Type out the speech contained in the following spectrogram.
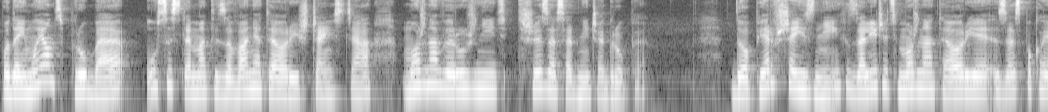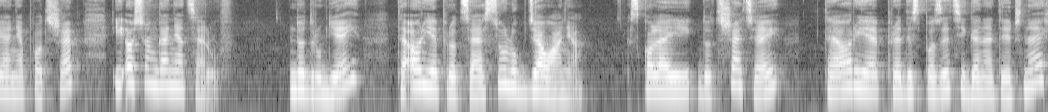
Podejmując próbę usystematyzowania teorii szczęścia, można wyróżnić trzy zasadnicze grupy. Do pierwszej z nich zaliczyć można teorię zaspokojania potrzeb i osiągania celów. Do drugiej teorię procesu lub działania. Z kolei do trzeciej teorię predyspozycji genetycznych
